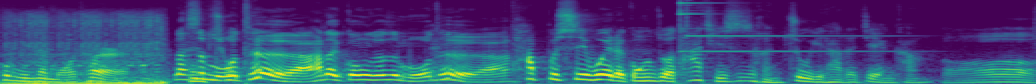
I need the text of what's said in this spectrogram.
很出名的模特儿，那是模特啊，他的工作是模特啊。他不是为了工作，他其实是很注意他的健康。哦，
